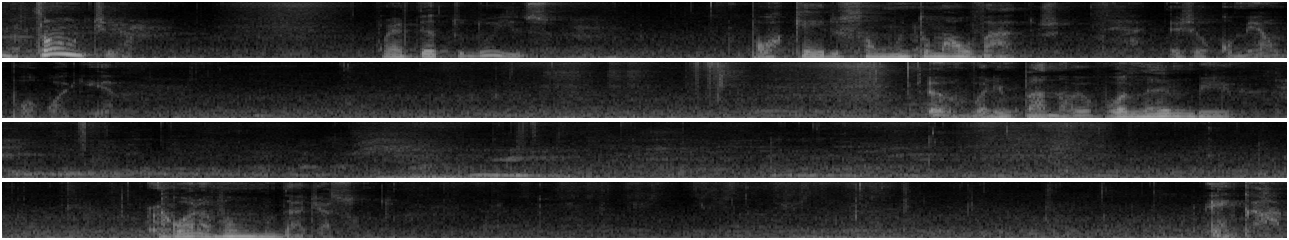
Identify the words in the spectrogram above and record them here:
Então, tia. vai ter tudo isso. Porque eles são muito malvados. Deixa eu comer um pouco aqui. Eu não vou limpar não, eu vou lamber. Agora vamos mudar de assunto. Vem cá.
